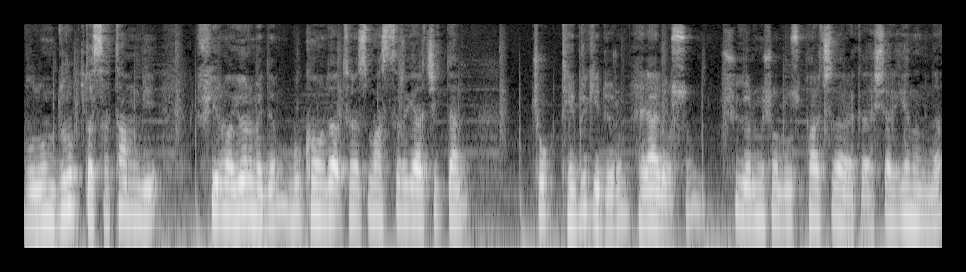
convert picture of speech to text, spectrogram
bulundurup da satan bir firma görmedim. Bu konuda Trustmaster'ı gerçekten çok tebrik ediyorum. Helal olsun. Şu görmüş olduğunuz parçalar arkadaşlar yanında.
